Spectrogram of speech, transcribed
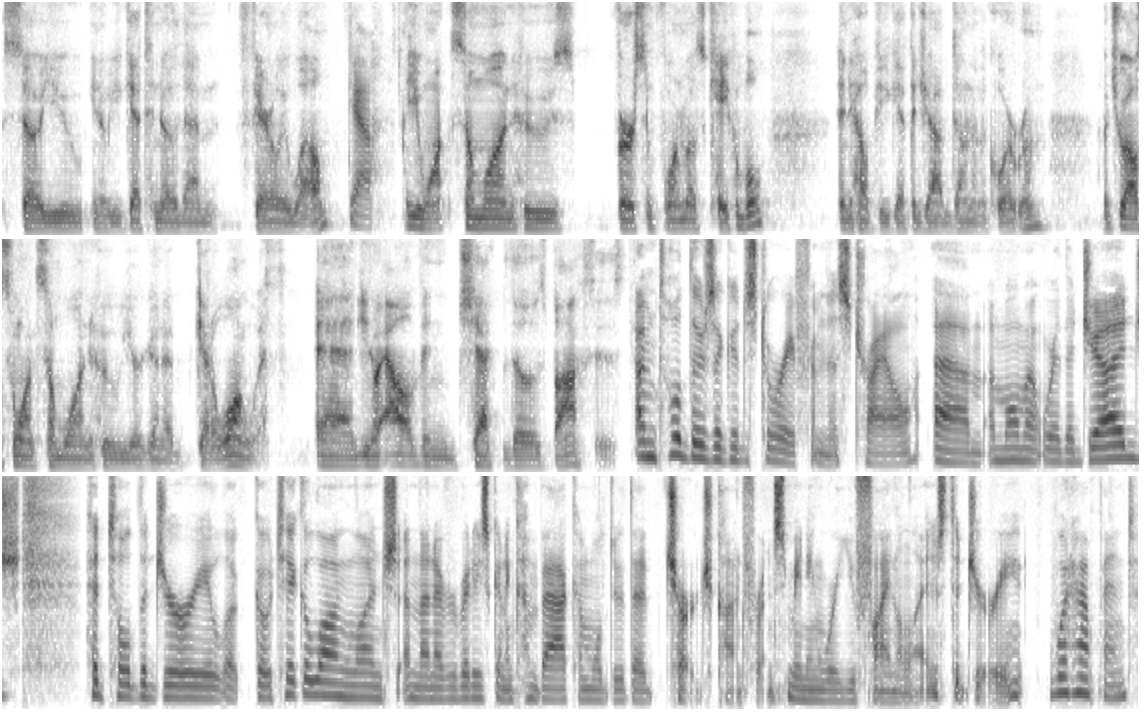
so you you know you get to know them fairly well. Yeah. You want someone who's first and foremost capable and help you get the job done in the courtroom, but you also want someone who you're going to get along with. And you know, Alvin checked those boxes. I'm told there's a good story from this trial. Um, a moment where the judge had told the jury, "Look, go take a long lunch, and then everybody's going to come back, and we'll do the charge conference, meaning where you finalize the jury." What happened?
